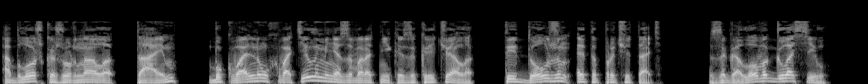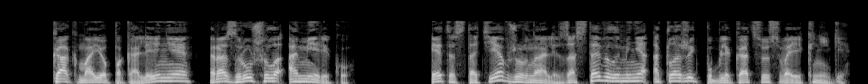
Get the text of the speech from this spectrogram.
обложка журнала Time буквально ухватила меня за воротник и закричала «Ты должен это прочитать». Заголовок гласил «Как мое поколение разрушило Америку». Эта статья в журнале заставила меня отложить публикацию своей книги.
